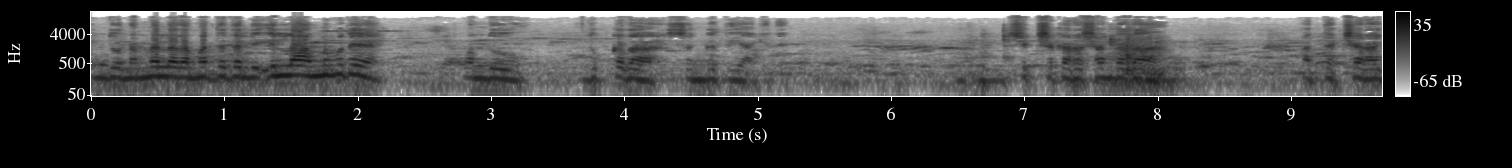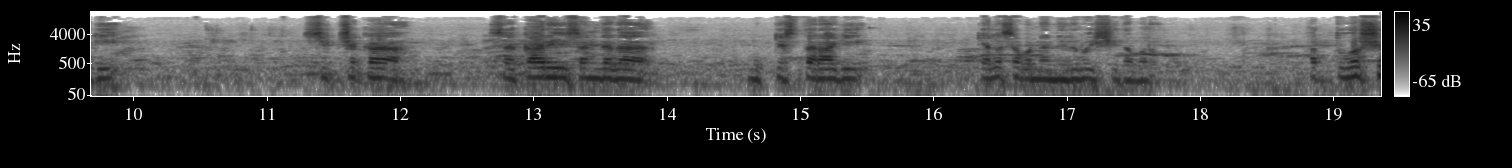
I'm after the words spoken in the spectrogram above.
ಇಂದು ನಮ್ಮೆಲ್ಲರ ಮಧ್ಯದಲ್ಲಿ ಇಲ್ಲ ಅನ್ನುವುದೇ ಒಂದು ದುಃಖದ ಸಂಗತಿಯಾಗಿದೆ. ಶಿಕ್ಷಕರ ಸಂಘದ ಅಧ್ಯಕ್ಷರಾಗಿ ಶಿಕ್ಷಕ ಸಹಕಾರಿ ಸಂಘದ ಮುಖ್ಯಸ್ಥರಾಗಿ ಕೆಲಸವನ್ನು ನಿರ್ವಹಿಸಿದವರು. ಹತ್ತು ವರ್ಷ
